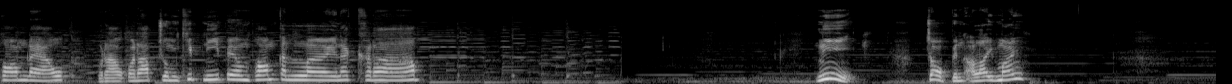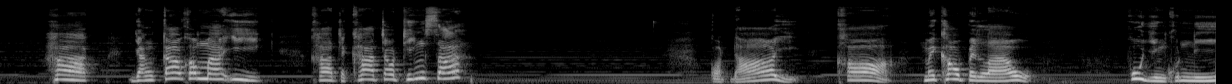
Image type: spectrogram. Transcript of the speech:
พร้อมแล้ว เราก็รับชมคลิปนี้ไปพร้อมๆกันเลยนะครับ นี่ เจ้าเป็นอะไรไหม หากยังก้าวเข้ามาอีก ข้าจะฆ่าเจ้าทิ้งซะ ก็ได้ ข้าไม่เข้าไปแล้ว ผู้หญิงคนนี้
